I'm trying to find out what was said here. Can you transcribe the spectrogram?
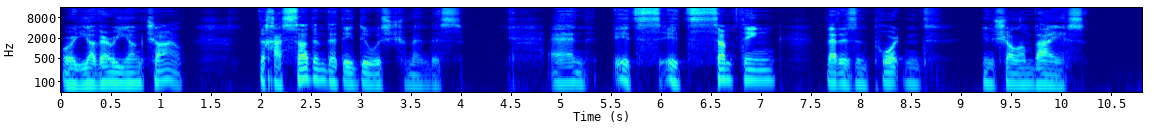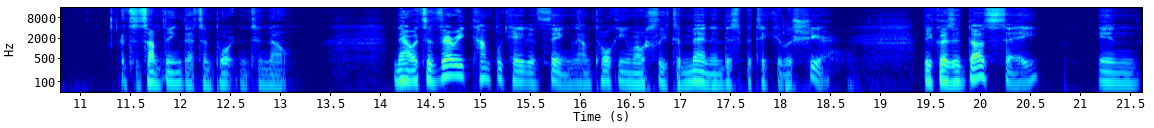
or a very young child. The chasadim that they do is tremendous, and it's it's something that is important in shalom bayis. It's something that's important to know. Now, it's a very complicated thing. I'm talking mostly to men in this particular shir, because it does say in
